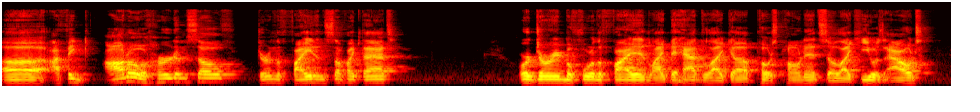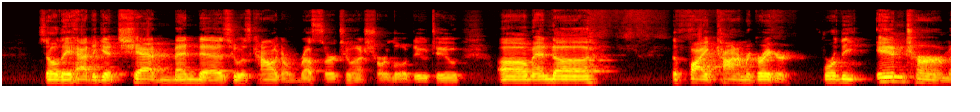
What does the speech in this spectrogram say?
uh, I think Aldo hurt himself during the fight and stuff like that, or during before the fight, and like they had to like uh, postpone it, so like he was out. So they had to get Chad Mendes, who was kind of like a wrestler too, and a short little dude too, um, and uh, the fight Conor McGregor for the interim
